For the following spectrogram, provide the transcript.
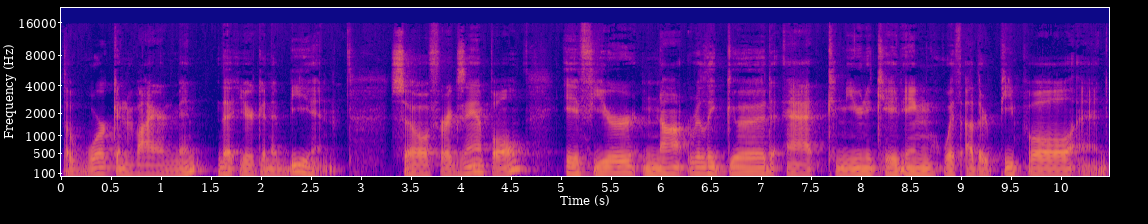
the work environment that you're going to be in. So, for example, if you're not really good at communicating with other people and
